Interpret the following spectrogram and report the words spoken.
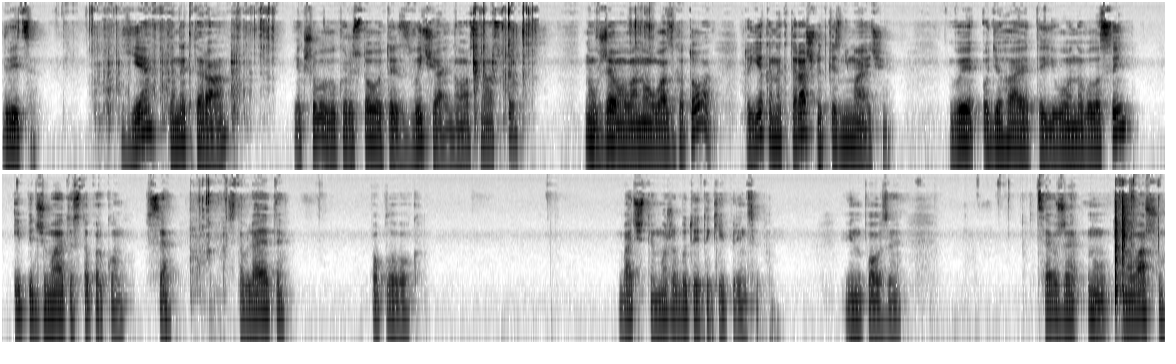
Дивіться, є коннектора. Якщо ви використовуєте звичайну оснастку, ну вже воно у вас готове, то є коннектора швидкознімаючі. Ви одягаєте його на волосинь і піджимаєте стопорком. Все. Вставляєте поплавок. Бачите, може бути і такий принцип. Він повзає. Це вже ну, на вашу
